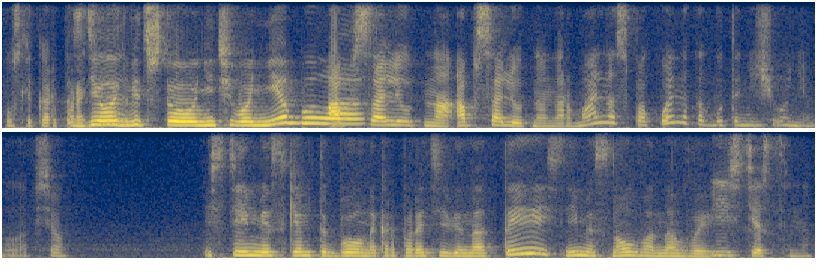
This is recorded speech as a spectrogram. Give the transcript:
После корпоратива. Сделать вид, что ничего не было. Абсолютно, абсолютно нормально, спокойно, как будто ничего не было. Все. И с теми, с кем ты был на корпоративе на ты, с ними снова на вы. Естественно.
